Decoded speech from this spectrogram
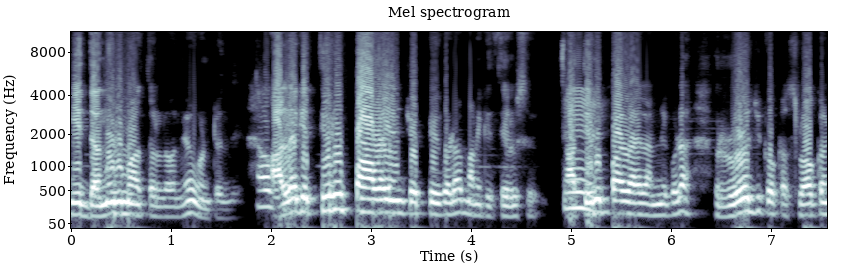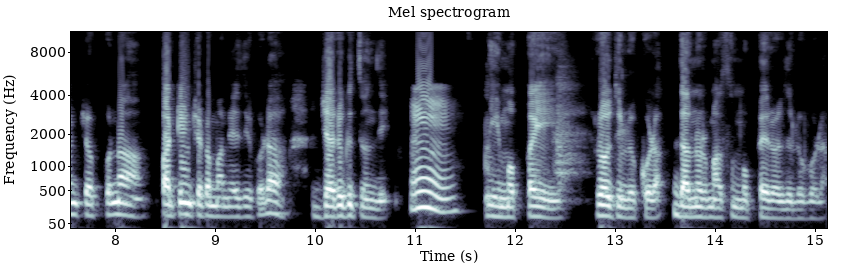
ఈ ధనుర్మాసంలోనే ఉంటుంది. అలాగే తిరుప్పావై అని చెప్పి కూడా మనకి తెలుసు ఆ మ్మ్. తిరుప్పావయాలన్నీ కూడా రోజుకి ఒక శ్లోకం చొప్పున పఠించడం అనేది కూడా జరుగుతుంది ఈ ముప్పై రోజులు కూడా ధనుర్మాసం ముప్పై రోజులు కూడా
